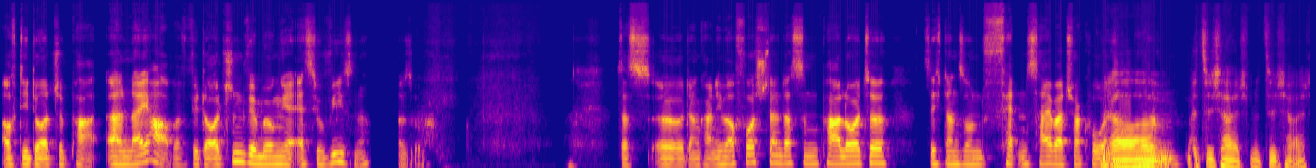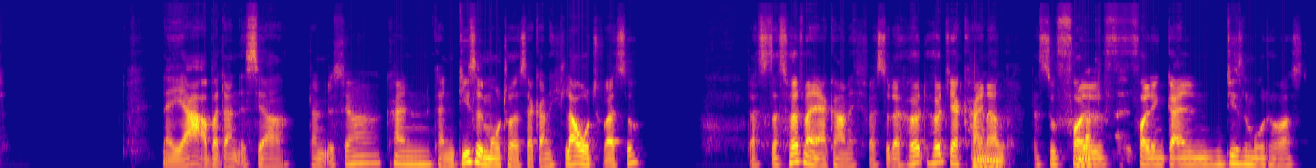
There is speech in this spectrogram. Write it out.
auf die deutsche Pa. Äh, naja, aber wir Deutschen, wir mögen ja SUVs, ne? Also. Das, äh, dann kann ich mir auch vorstellen, dass ein paar Leute sich dann so einen fetten Cybertruck holen. Ja, dann, mit Sicherheit, mit Sicherheit. naja, aber dann ist ja, dann ist ja kein, kein Dieselmotor, ist ja gar nicht laut, weißt du? Das, das hört man ja gar nicht, weißt du? Da hört, hört ja keiner, Ja, dass du voll, halt- voll den geilen Dieselmotor hast.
